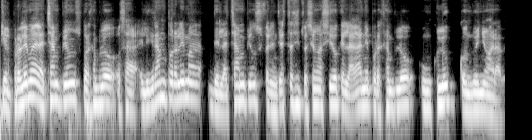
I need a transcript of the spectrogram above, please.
que el problema de la Champions, por ejemplo, o sea, el gran problema de la Champions frente a esta situación ha sido que la gane, por ejemplo, un club con dueño árabe.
